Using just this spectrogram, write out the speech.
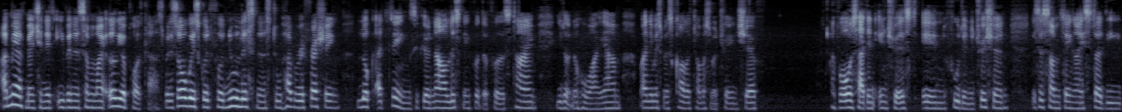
I may have mentioned it even in some of my earlier podcasts, but it's always good for new listeners to have a refreshing look at things. If you're now listening for the first time, you don't know who I am. My name is Miss Carla Thomas. I'm a trained chef. I've always had an interest in food and nutrition. This is something I studied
